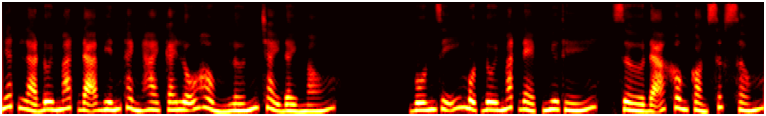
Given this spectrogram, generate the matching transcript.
nhất là đôi mắt đã biến thành hai cái lỗ hổng lớn chảy đầy máu. Vốn dĩ một đôi mắt đẹp như thế, giờ đã không còn sức sống.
